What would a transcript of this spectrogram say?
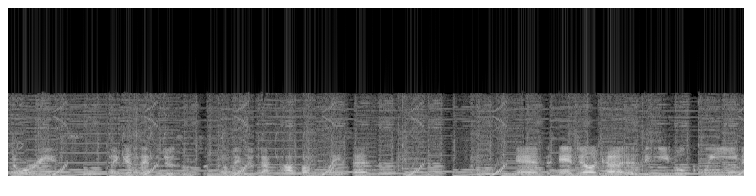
stories. I guess they have to do some, something to do with that pop-up playset. And Angelica is the evil queen,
